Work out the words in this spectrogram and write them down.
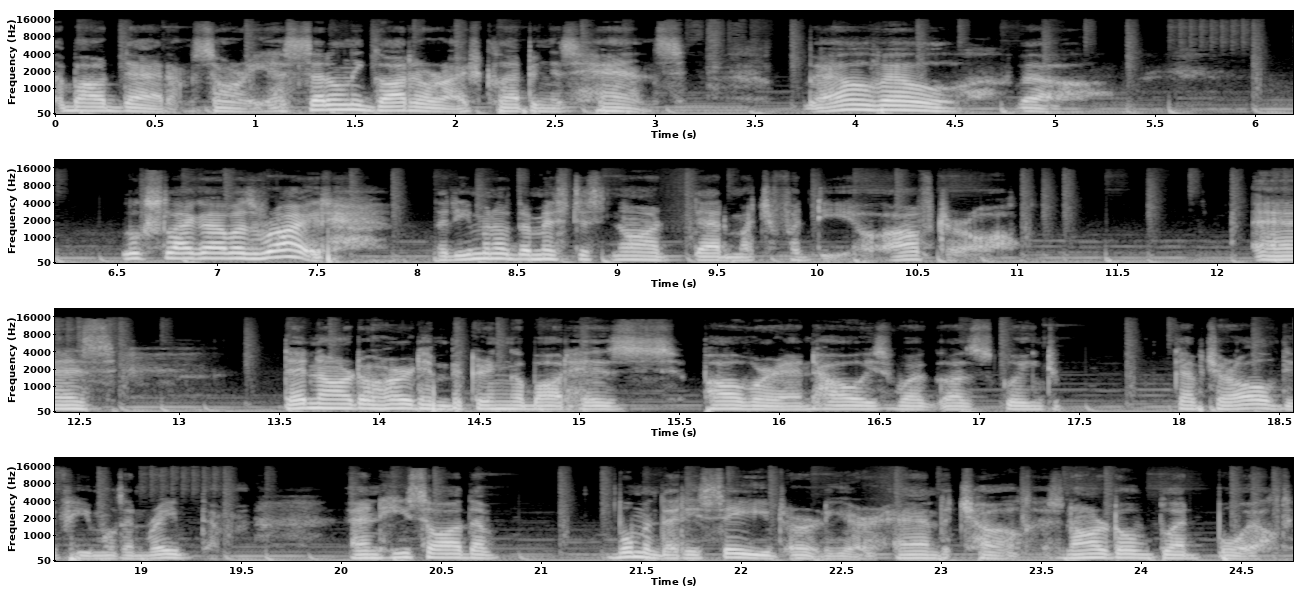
about that, I'm sorry. I suddenly got arrived clapping his hands. Well, well, well. Looks like I was right. The Demon of the Mist is not that much of a deal, after all. As then Naruto heard him bickering about his power and how his work was going to capture all of the females and rape them. And he saw the woman that he saved earlier and the child. His Naruto blood boiled,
